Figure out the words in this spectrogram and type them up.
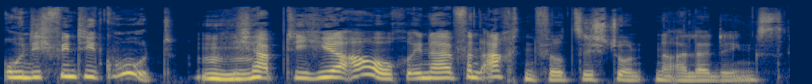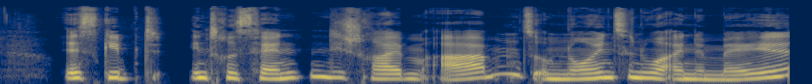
Und ich finde die gut. Mhm. Ich habe die hier auch, innerhalb von 48 Stunden allerdings. Es gibt Interessenten, die schreiben abends um 19 Uhr eine Mail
